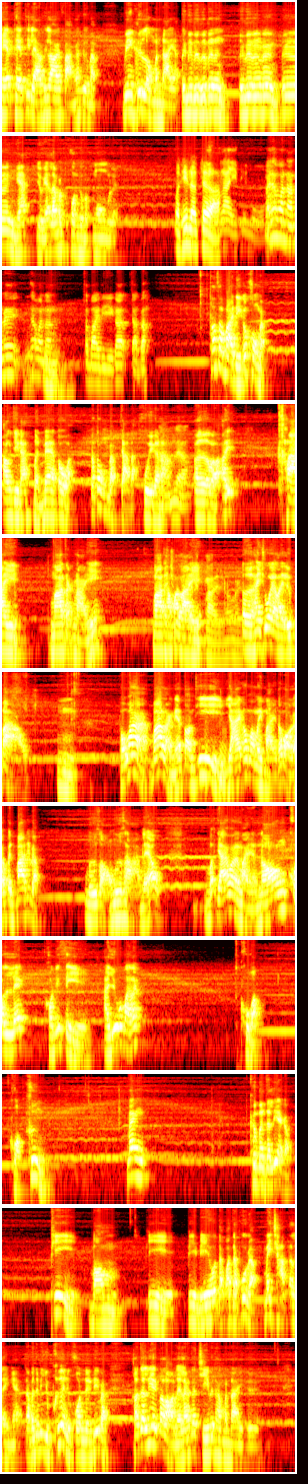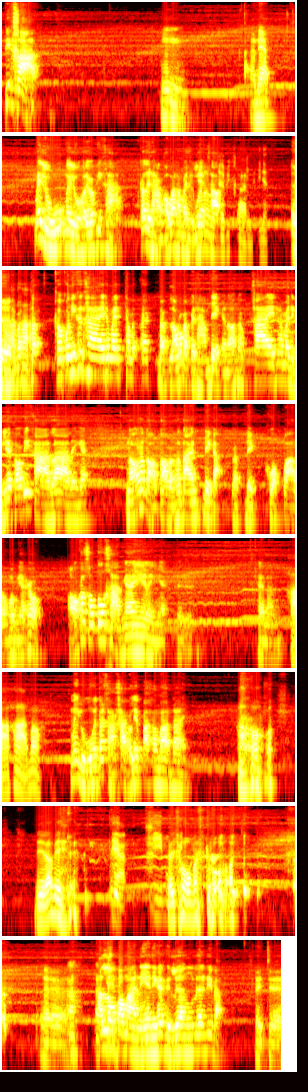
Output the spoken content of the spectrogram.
ทปเทปที่แล้วที่เล่าให้ฟังก็คือแบบวิ่งขึ้นลงบันไดอะตึ้งตึ้งตึ้งตึ้งตึ้งตึ้งตึ้งตึ้งตึ้งตึ้งอย่างเงี้ยอยู่อย่างเงี้ยแล้วแบบทุกคนคือแบบงงหมดเลยวันที่เราเจออะไล่พี่หมูไม่ถ้าวันนั้นไม่ถ้าวันนั้นอืมสบายดีก็จัดปะถ้าสบายดีก็คงแบบ เอาจริงนะเหมือนแม่โตอะก็ต้องแบบจัดอะคุยกันถาอะมเลยเหรอเออแบบไอ้ยใครมาจากไหน มาทำอะไร เออ ให้ช่วยอะไรหรือเปล่า อืม เพราะว่าบ้านหลังเนี้ยตอนที่ย้ายเข้ามาใหม่ ๆ ต้องบอกแล้วเป็นบ้านที่แบบ มือสองมือสามแล้ว ย้ายเข้ามาใหม่ๆน้องคนเล็กคนที่สี่อายุประมาณสักขวบขวบครึ่งแม่ง คือมันจะเรียกกับ พี่บอม พี่พี่บิวแต่ว่าจะพูดแบบไม่ชัดอะไรเงี้ยแต่มันจะมีอยู่เพื่อนอยู่คนหนึ่งที่แบบเขาจะเรียกตลอดเลยแล้วจะชี้ไปทางบันไดคือ พี่ขาด อืม อันเนี้ย ไม่รู้ไม่รู้เขาเรียกว่าพี่ขาด ก็เลยถามเขาว่าทำไมถึงเรียกเขาเจอพี่ขาดเลยเนี่ยเออทำไมถ้าเขาคนนี้คือใครทำไมทำไมเอ่อแบบเราก็แบบไปถามเด็กอะเนาะแบบใครทำไมถึงเรียกเขาว่าพี่ขาดล่ะอะไรเงี้ย น้องก็ตอบตอบแบบสไตล์เด็กอะแบบเด็กขวบกว่าของคนเงี้ยก็บอกอ๋อก็เขาตัวขาดไงอะไรเงี้ยเออแค่นั้น ขาขาดเปล่า ไม่รู้ไงถ้าขาขาดก็เรียกป้าข้างบ้านได้อ๋อดีแล้วพี่ เนี่ย พี่หมูไปโชว์มันก่อนเอออะ อารมณ์ประมาณนี้ อันนี้ก็คือเรื่องเรื่องที่แบบ เคยเจอ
